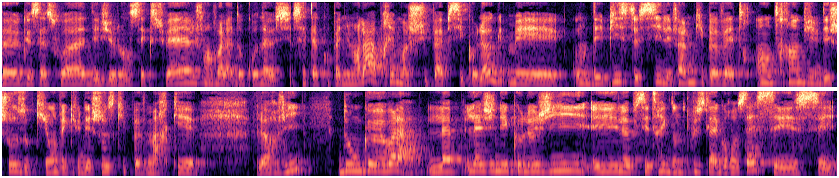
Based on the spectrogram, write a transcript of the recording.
euh, que ce soit des violences sexuelles. Enfin voilà, donc on a aussi cet accompagnement-là. Après, moi, je suis pas psychologue, mais on dépiste aussi les femmes qui peuvent être en train de vivre des choses ou qui ont vécu des choses qui peuvent marquer leur vie. Donc euh, voilà, la, gynécologie et l'obstétrique, donc plus la grossesse, c'est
